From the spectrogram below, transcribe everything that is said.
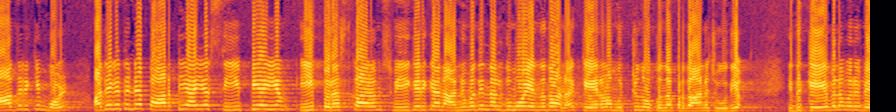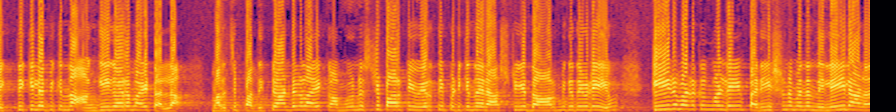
ആദരിക്കുമ്പോൾ അദ്ദേഹത്തിന്റെ പാർട്ടിയായ സി പി ഐ എം ഈ പുരസ്കാരം സ്വീകരിക്കാൻ അനുമതി നൽകുമോ എന്നതാണ് കേരളം ഉറ്റുനോക്കുന്ന പ്രധാന ചോദ്യം. ഇത് കേവലം ഒരു വ്യക്തിക്ക് ലഭിക്കുന്ന അംഗീകാരമായിട്ടല്ല. മറിച്ച് പതിറ്റാണ്ടുകളായി കമ്മ്യൂണിസ്റ്റ് പാർട്ടി ഉയർത്തിപ്പിടിക്കുന്ന രാഷ്ട്രീയ ധാർമ്മികതയുടെയും കീഴ്വഴക്കങ്ങളുടെയും പരീക്ഷണം എന്ന നിലയിലാണ്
